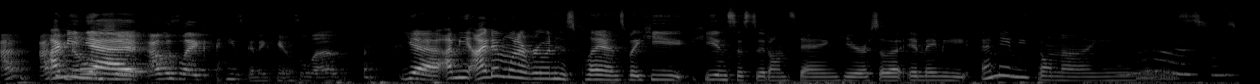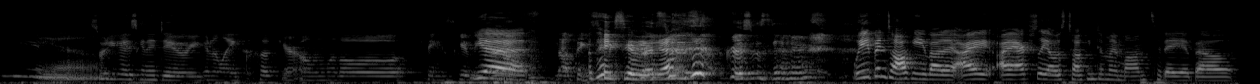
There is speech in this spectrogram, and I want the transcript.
I, I I, mean, yeah. Shit. I was like, he's gonna cancel them. Yeah, I mean, I didn't want to ruin his plans, but he he insisted on staying here, so that it made me it made me feel nice. so sweet. Yeah. So what are you guys gonna do? Are you gonna like cook your own little Thanksgiving? Yeah. Not, not Thanksgiving. Thanksgiving, yeah. Christmas, Christmas dinner. We've been talking about it. I I actually I was talking to my mom today about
